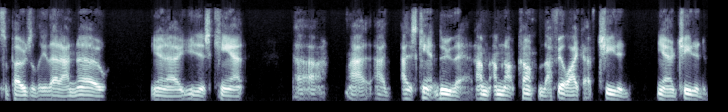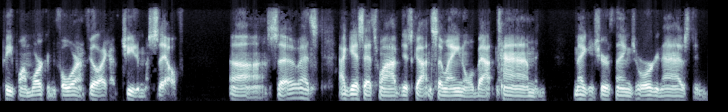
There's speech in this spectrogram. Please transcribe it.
supposedly that I know, you know, you just can't. Uh, I, I I just can't do that. I'm I'm not comfortable. I feel like I've cheated, you know, cheated the people I'm working for. I feel like I've cheated myself. Uh, so that's I guess that's why I've just gotten so anal about time and making sure things are organized and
